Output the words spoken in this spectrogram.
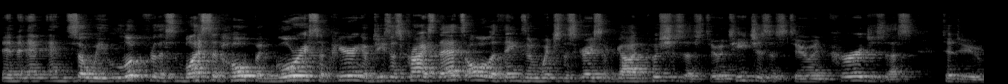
And, and, and so we look for this blessed hope and glorious appearing of Jesus Christ. That's all the things in which this grace of God pushes us to, it teaches us to, encourages us to do.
